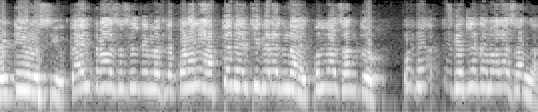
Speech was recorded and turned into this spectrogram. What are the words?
आरटीओ असतील काही त्रास असेल ते म्हटलं कोणाला हप्ते द्यायची गरज नाही. पुन्हा सांगतो. कोणी हप्ते घेतला तर मला सांगा.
